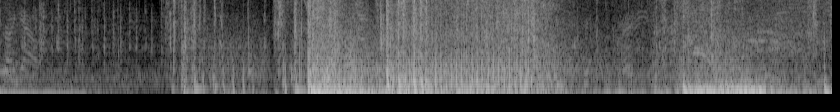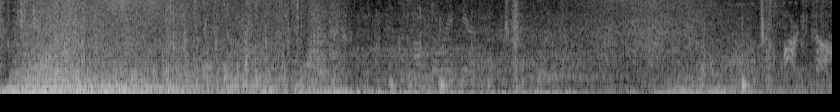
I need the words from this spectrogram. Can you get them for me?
Frag out. Hostile right here. Arc Star.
